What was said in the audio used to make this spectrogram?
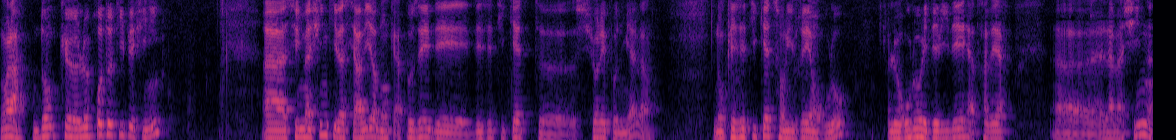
Voilà, donc euh, le prototype est fini. Euh, c'est une machine qui va servir donc à poser des, étiquettes euh, sur les pots de miel. Donc les étiquettes sont livrées en rouleau. Le rouleau est dévidé à travers la machine,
